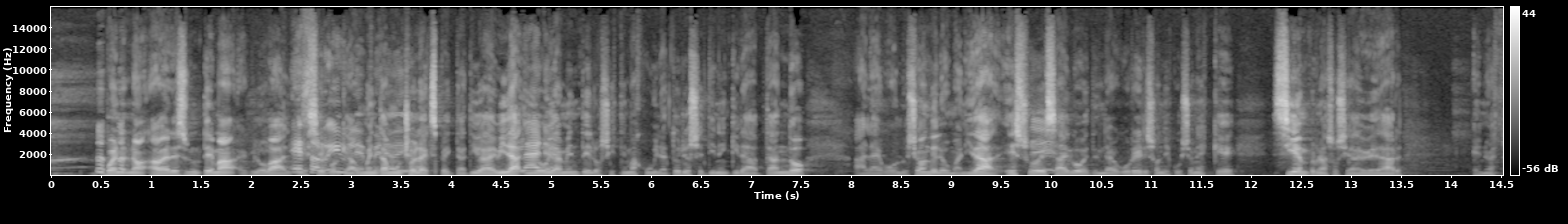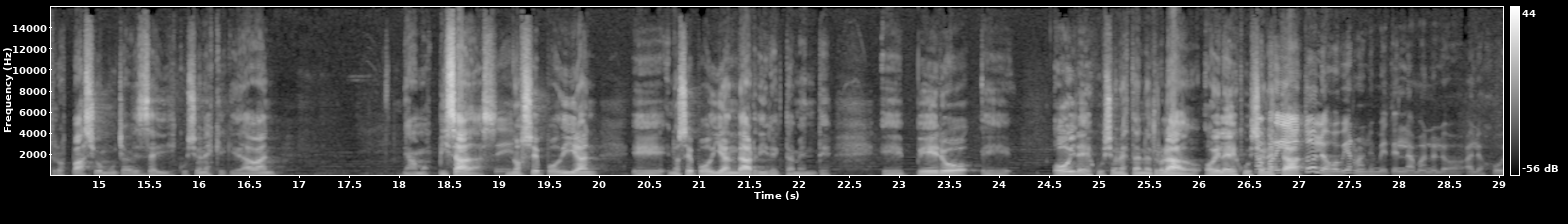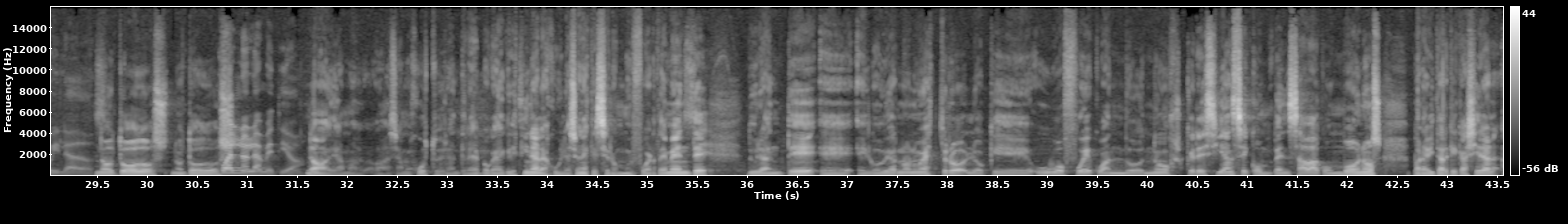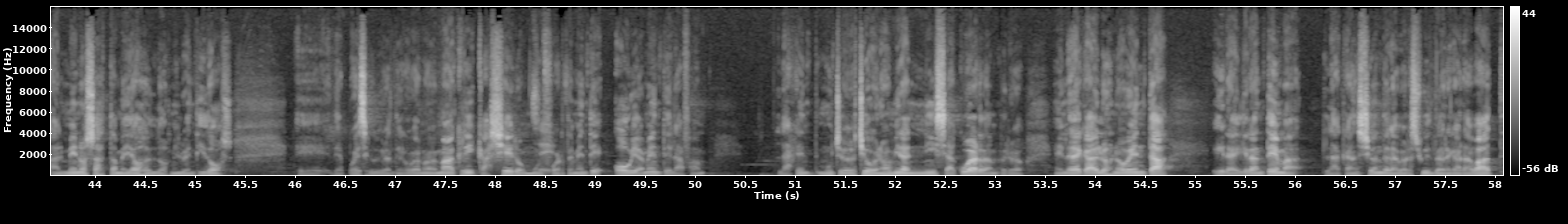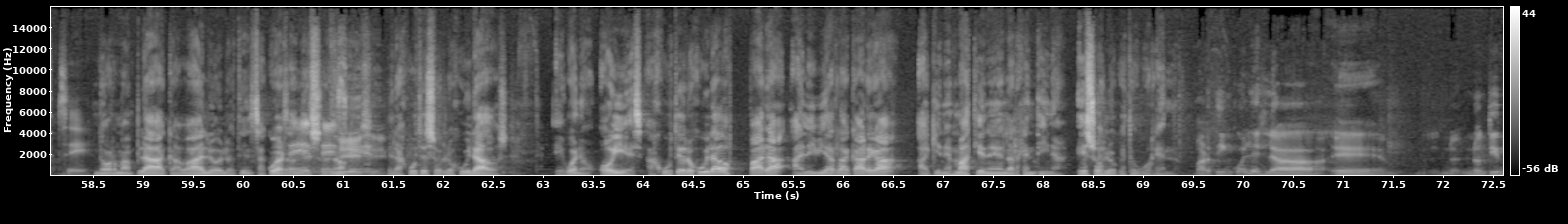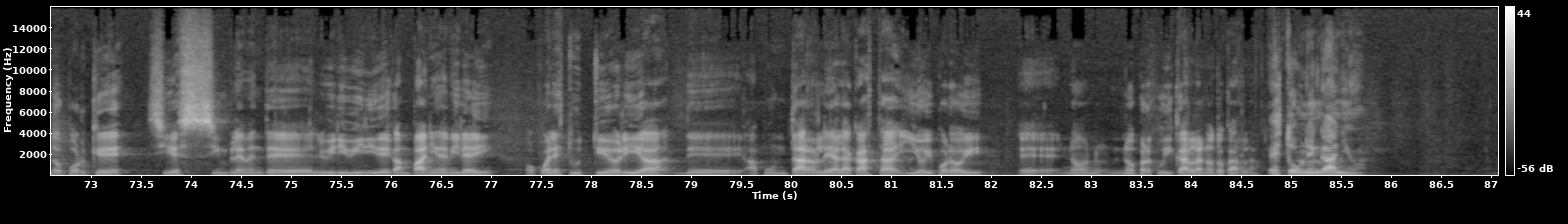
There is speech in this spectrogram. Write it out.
Bueno, no, a ver, es un tema global, Es ese, porque horrible, aumenta mucho digo- la expectativa de vida y obviamente los sistemas jubilatorios se tienen que ir adaptando a la evolución de la humanidad. Eso Sí. es algo que tendrá que ocurrir y son discusiones que siempre una sociedad debe dar. En nuestro espacio muchas veces hay discusiones que quedaban, digamos, pisadas, Sí. no se podían, eh, no se podían dar directamente. Eh, pero eh, hoy la discusión está en otro lado. Hoy la No, discusión porque está. todos los gobiernos le meten la mano a los, a los jubilados. No todos, no todos. ¿Cuál no la metió? No, digamos, seamos justos, durante la época de Cristina las jubilaciones crecieron muy fuertemente. Sí. Durante eh, el gobierno nuestro lo que hubo fue cuando no crecían se compensaba con bonos para evitar que cayeran, al menos hasta mediados del 2022. Eh, después, durante el gobierno de Macri, cayeron muy Sí. fuertemente. Obviamente, la, fam- la gente, muchos de los chicos que nos miran ni se acuerdan, pero en la década de los 90 era el gran tema. La canción de la Versuit Vergarabat, Sí. Norma Pla, Caballo, lo tienen, ¿se acuerdan Sí, de eso, sí, no? sí. Sí, sí. El ajuste sobre los jubilados. Eh, bueno, hoy es ajuste de los jubilados para aliviar la carga a quienes más tienen en la Argentina. Eso es lo que está ocurriendo. Martín, ¿cuál es la... eh, no, no entiendo por qué, si es simplemente el biribiri de campaña de Milei, o cuál es tu teoría de apuntarle a la casta y hoy por hoy eh, no, no- no perjudicarla, no tocarla. Es todo un engaño.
